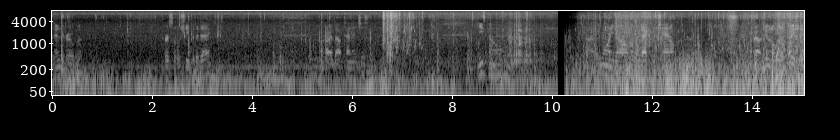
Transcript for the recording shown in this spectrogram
on intro, but first little sheep of the day. Probably about 10 inches. He's gone. Uh, good morning, y'all. Welcome back to the channel. We're out doing a little fishing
